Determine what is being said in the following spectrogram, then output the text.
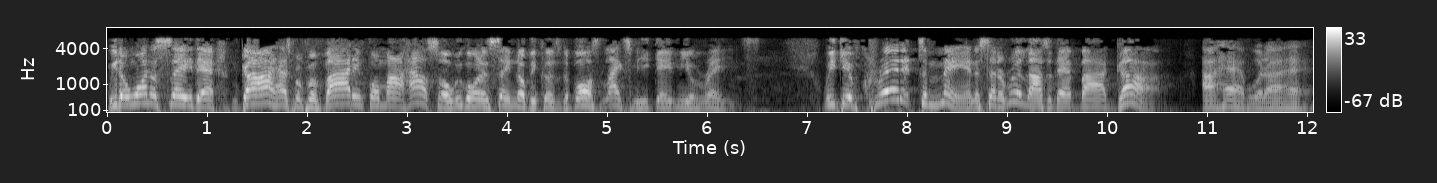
We don't want to say that God has been providing for my household. We're going to say no because the boss likes me. He gave me a raise. We give credit to man instead of realizing that by God, I have what I have.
